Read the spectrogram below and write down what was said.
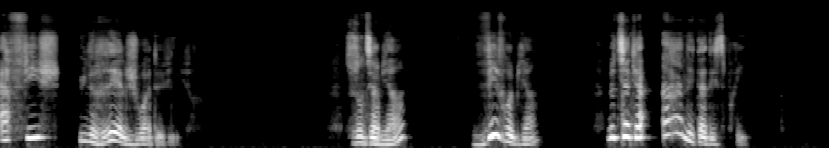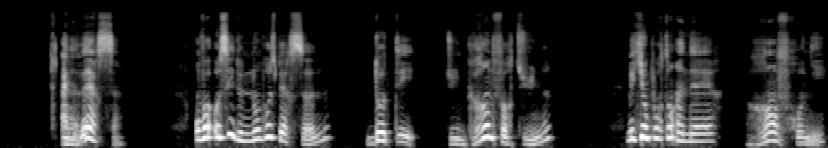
affiche une réelle joie de vivre. Se sentir bien, vivre bien, ne tient qu'à un état d'esprit. À l'inverse, on voit aussi de nombreuses personnes dotées d'une grande fortune, mais qui ont pourtant un air renfrogné,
